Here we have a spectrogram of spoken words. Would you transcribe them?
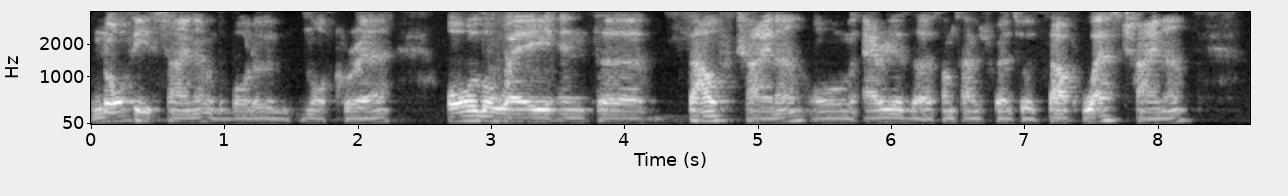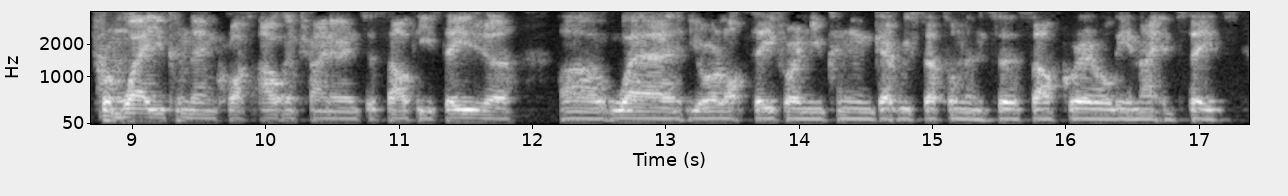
northeast China the border with North Korea, all the way into South China or areas that are sometimes referred to as Southwest China, from where you can then cross out of China into Southeast Asia. Uh, where you're a lot safer and you can get resettlement to South Korea or the United States.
